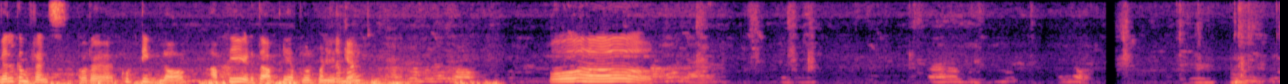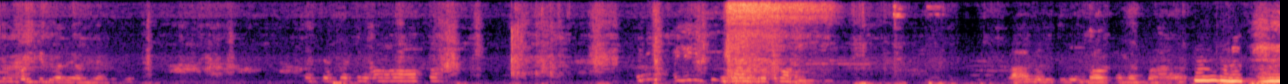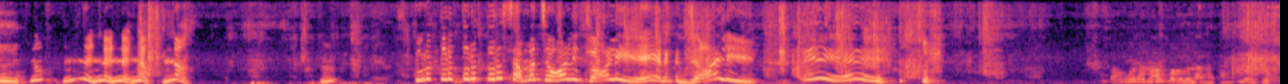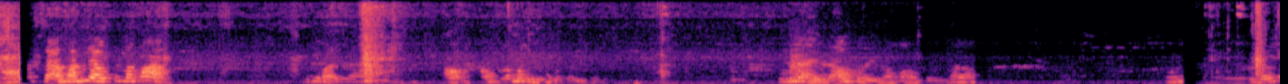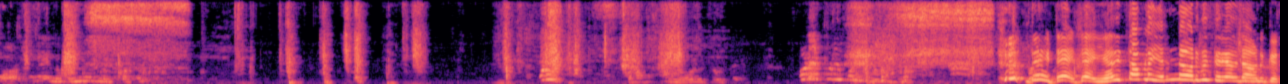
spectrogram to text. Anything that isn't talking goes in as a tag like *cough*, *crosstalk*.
Welcome friends ஒரு குட்டி vlog. அப்படியே எடுத்து அப்படியே அப்லோட் பண்ணியிருக்கேன். ஓஹோ. என்ன என்ன என்ன என்ன என்ன ம்? துரு துரு துரு துரு செம ஜாலி ஜாலி ஏ எனக்கு ஜாலி ஏ ஏ சண்டை டேய் டேய் டேய் எதிர்த்தாப்புல என்ன வருதுன்னு தெரியாதுடா அவனுக்கு.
